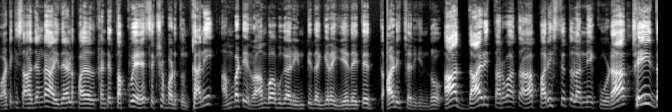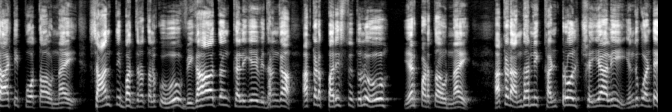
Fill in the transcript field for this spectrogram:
వాటికి సహజంగా ఐదేళ్ళ ప కంటే తక్కువే శిక్ష పడుతుంది. కానీ అంబటి రాంబాబు గారి ఇంటి దగ్గర ఏదైతే దాడి జరిగిందో ఆ దాడి తర్వాత పరిస్థితులన్నీ కూడా చేయి దాటిపోతా ఉన్నాయి. శాంతి భద్రతలకు విఘాతం కలిగే విధంగా అక్కడ పరిస్థితులు ఏర్పడతా ఉన్నాయి. అక్కడ అందరినీ కంట్రోల్ చేయాలి ఎందుకు అంటే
